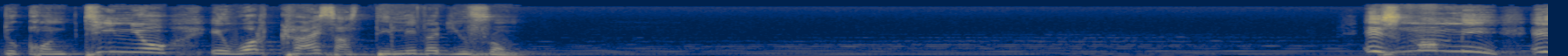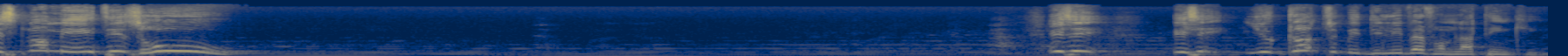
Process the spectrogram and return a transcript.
to continue in what Christ has delivered you from. It's not me. It's not me. It is who? You see, you see, you got to be delivered from that thinking.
